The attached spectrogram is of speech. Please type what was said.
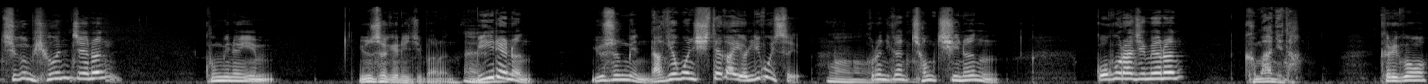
지금 현재는 국민의힘 윤석열이지만은 네. 미래는 유승민, 나경원 시대가 열리고 있어요. 어. 그러니까 정치는 꼬꾸라지면은 그만이다. 그리고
